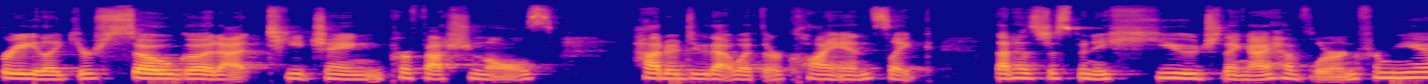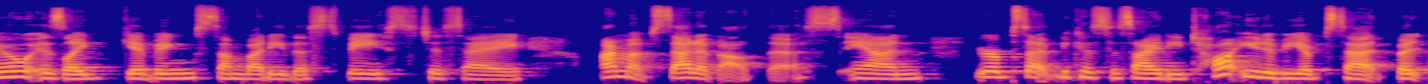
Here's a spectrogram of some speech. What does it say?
Bri, like you're so good at teaching professionals how to do that with their clients. Like that has just been a huge thing I have learned from you is like giving somebody the space to say, I'm upset about this. And you're upset because society taught you to be upset, but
